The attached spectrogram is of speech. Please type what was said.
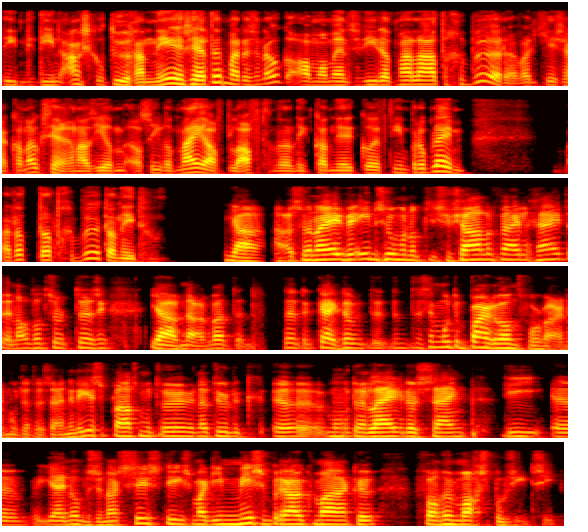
die, die een angstcultuur gaan neerzetten. Maar er zijn ook allemaal mensen die dat maar laten gebeuren. Want je kan ook zeggen, als iemand, als iemand mij afblaft, dan kan, heeft hij een probleem. Maar dat, dat gebeurt dan niet. Ja, als we nou even inzoomen op die sociale veiligheid en al dat soort. Uh, ja, nou, wat, kijk, er, moeten een paar randvoorwaarden moeten er zijn. In de eerste plaats moeten er natuurlijk uh, moeten leiders zijn die, jij noemde ze narcistisch, maar die misbruik maken van hun machtspositie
